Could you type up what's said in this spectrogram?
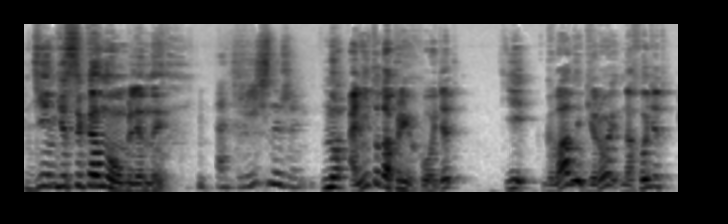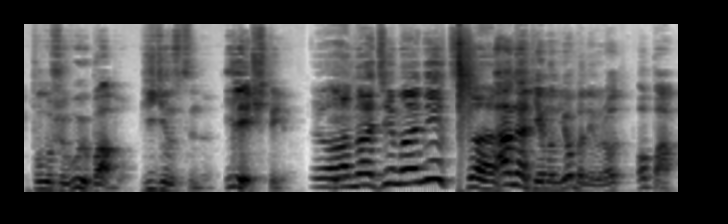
Деньги сэкономлены. Отлично же. Но они туда приходят, и главный герой находит полуживую бабу. Единственную. И лечит ее. Она демоница! Она демон, ебаный в рот. Опа.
